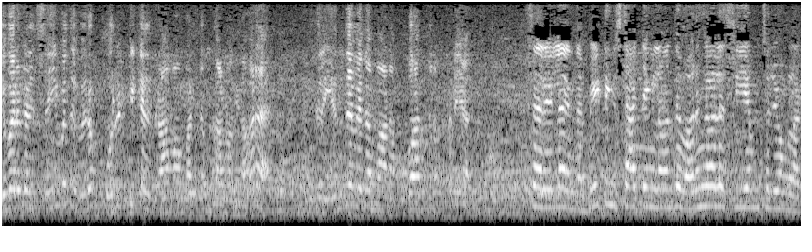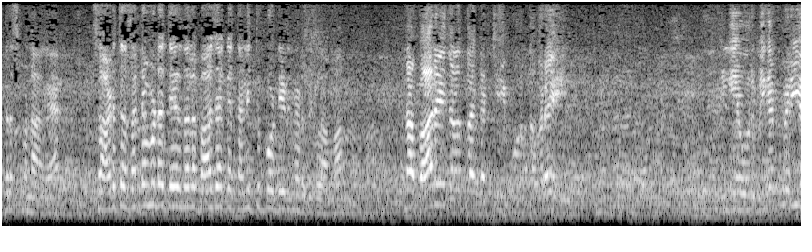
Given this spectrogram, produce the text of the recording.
இவர்கள் செய்வது வெறும் பொலிட்டிக்கல் டிராமா மட்டும்தானே தவிர இதில் எந்த விதமான முகாந்திரம் கிடையாது. சார் இல்ல இந்த மீட்டிங் ஸ்டார்டிங்ல வந்து வருங்கால சிஎம் சொல்லி உங்களை அட்ரஸ் பண்ணாங்க. சோ அடுத்த சட்டமன்ற தேர்தலில் பாஜக தனித்து போட்டியிட்டு நடத்துக்கலாமா? ஆனால் பாரதிய ஜனதா கட்சியை பொறுத்தவரை இங்கே ஒரு மிகப்பெரிய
